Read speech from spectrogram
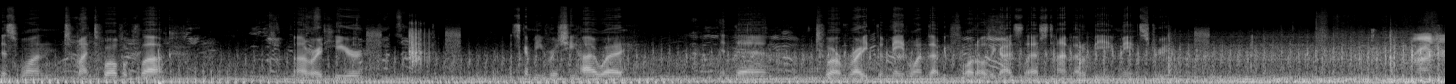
This one to my 12 o'clock, uh, right here. It's gonna be Ritchie Highway. And then to our right, the main one that we fought all the guys last time, that'll be Main Street. Roger.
